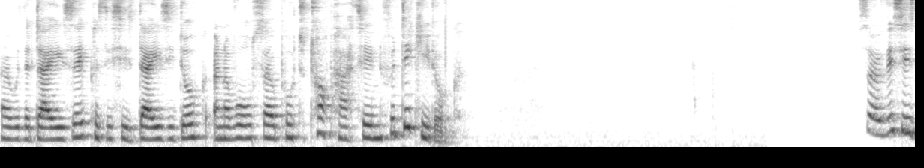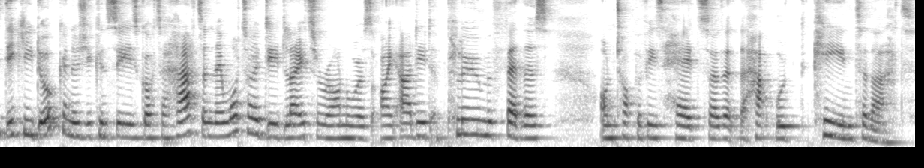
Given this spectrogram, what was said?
uh, with a daisy because this is Daisy Duck. And I've also put a top hat in for Dicky Duck. So this is Dicky Duck and as you can see he's got a hat and then what I did later on was I added a plume of feathers on top of his head so that the hat would key into that.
